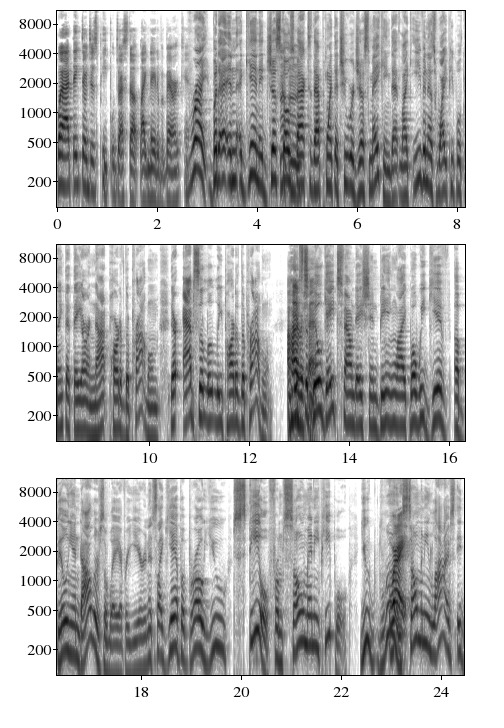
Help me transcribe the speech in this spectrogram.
but I think they're just people dressed up like Native American. Right, but uh, and again, it just goes Mm-mm. back to that point that you were just making that like even as white people think that they are not part of the problem, they're absolutely part of the problem. A hundred It's the. Bill Gates Foundation being like, "Well, we give a billion dollars away every year." And it's like, "Yeah, but bro, you steal from so many people. You ruin Right. so many lives. It,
